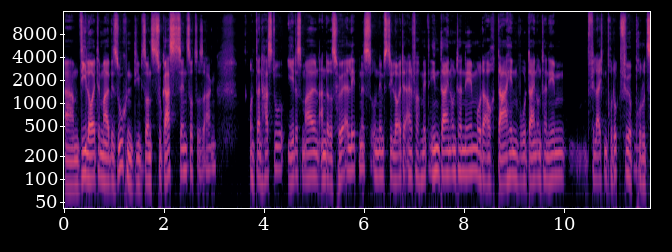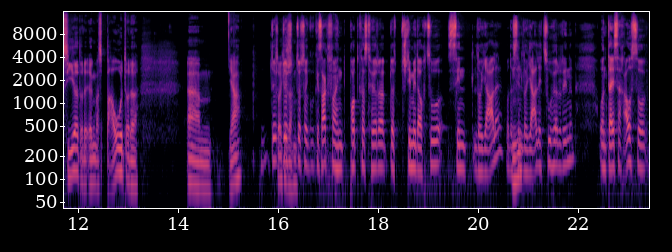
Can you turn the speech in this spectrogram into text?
ähm, die Leute mal besuchen, die sonst zu Gast sind sozusagen und dann hast du jedes Mal ein anderes Hörerlebnis und nimmst die Leute einfach mit in dein Unternehmen oder auch dahin, wo dein Unternehmen vielleicht ein Produkt für produziert oder irgendwas baut oder ähm, ja. Du, solche du, Sachen. du hast ja gut gesagt vorhin, Podcast-Hörer, das stimme da auch zu, sind loyale oder mhm. sind loyale Zuhörerinnen. Und da ist auch, auch so,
